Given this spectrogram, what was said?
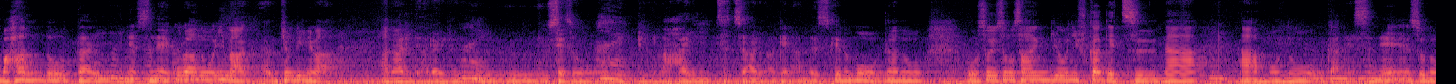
まあ、半導体ですね、これはあの今基本的にはあのありとあらゆる製造物品にまあ入りつつあるわけなんですけどもあのそういうその産業に不可欠なものがですねその、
